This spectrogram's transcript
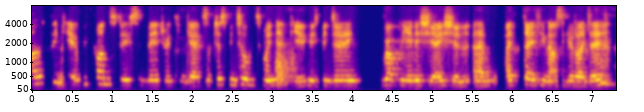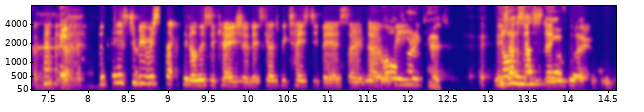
I was thinking it would be fun to do some beer drinking games. I've just been talking to my nephew who's been doing rugby initiation. Um, I don't think that's a good idea. the beers to be respected on this occasion. It's going to be tasty beer. So no, it'll Oh, be very good. Is that non-messy, Saturday afternoon?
